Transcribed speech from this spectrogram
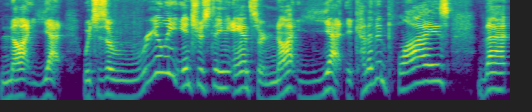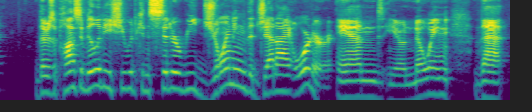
not yet, which is a really interesting answer. Not yet. It kind of implies that there's a possibility she would consider rejoining the Jedi Order and, you know, knowing that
